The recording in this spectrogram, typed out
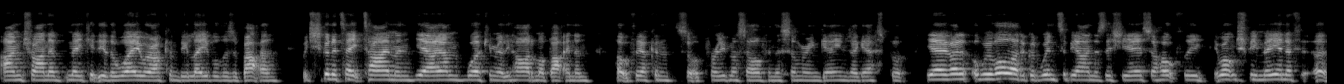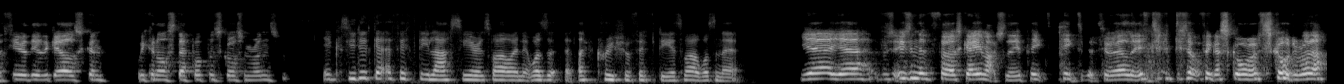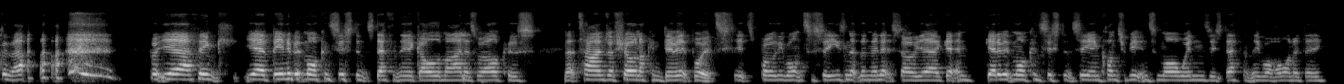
I'm trying to make it the other way where I can be labelled as a batter, which is going to take time. And yeah, I am working really hard on my batting, and hopefully I can sort of prove myself in the summer in games, I guess. But yeah, we've, had, we've all had a good winter behind us this year, so hopefully it won't just be me, and a, a few of the other girls can we can all step up and score some runs. Yeah, because you did get a 50 last year as well, and it was a, like a crucial 50 as well, wasn't it? Yeah, yeah. It was, it was in the first game actually. It peaked peaked a bit too early. I don't think I scored scored a run after that. but yeah, I think yeah, being a bit more consistent is definitely a goal of mine as well because at times I've shown I can do it, but it's it's probably once a season at the minute. So yeah, getting get a bit more consistency and contributing to more wins is definitely what I want to do.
